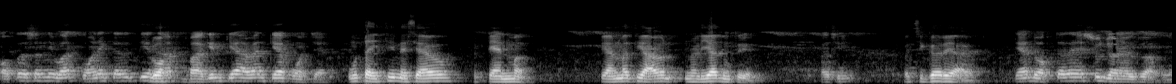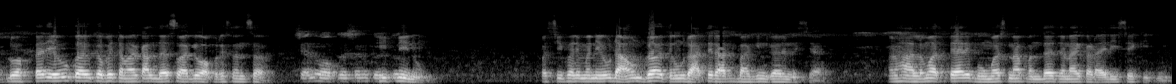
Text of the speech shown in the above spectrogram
ઓપરેશનની વાત કોને કરી હતી ભાગીને ક્યાં આવ્યા ને ક્યાં પહોંચ્યા? હું ત્યાંથી નસી આવ્યો ટેનમાં ટેનમાંથી આવ્યો નડિયાદ ઉતર્યો. પછી? પછી ઘરે આવ્યો. ત્યાં ડોક્ટરે શું જણાવ્યું હતું આપણે ડૉક્ટરે એવું કહ્યું કે ભાઈ તમારે કાલ દસ વાગે ઓપરેશન છે. શેનું ઓપરેશન? કિડનીનું. પછી ફરી મને એવું ડાઉન ગયો તો હું રાતે રાત ભાગીને ઘરે નથી આવ્યો અને હાલમાં અત્યારે ભૂમસના પંદર જણાએ કઢાયેલી છે કિડની.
